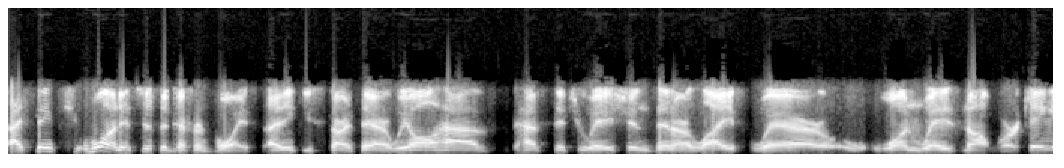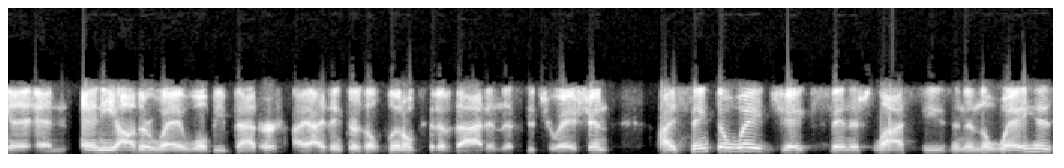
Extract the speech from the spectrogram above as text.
I think one, it's just a different voice. I think you start there. We all have have situations in our life where one way is not working, and, and any other way will be better. I, I think there's a little bit of that in this situation. I think the way Jake finished last season and the way his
